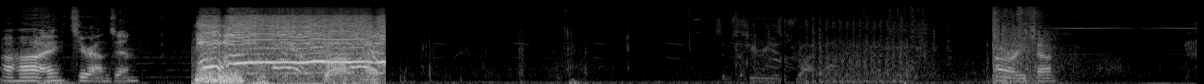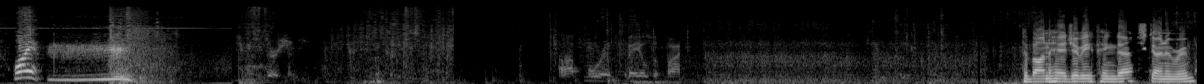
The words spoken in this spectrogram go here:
Oh, hi. Two rounds in. I'm already shot. What? Hibana here, JB, pinged her. She's going in room.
